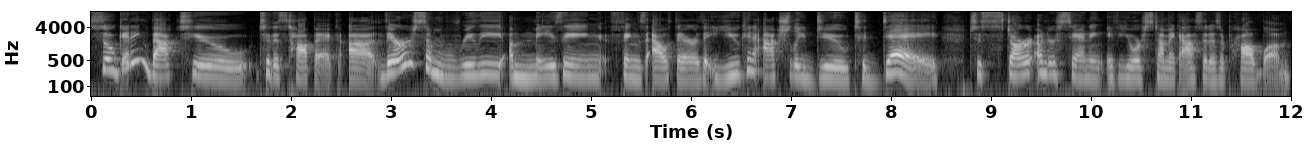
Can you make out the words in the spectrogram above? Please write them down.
So getting back to to this topic, uh, there are some really amazing things out there that you can actually do today to start understanding if your stomach acid is a problem.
